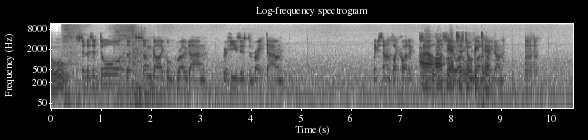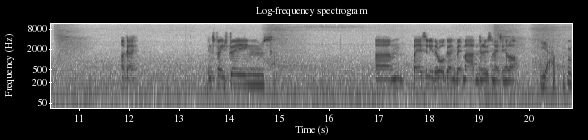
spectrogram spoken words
Ooh. So there's a door that some guy called Grodan refuses to break down. Which sounds like quite a. Uh, simple thing RCX is talking to him. break down. Mhm. Okay. In Strange Dreams. Um, basically, they're all going a bit mad and hallucinating a lot. Yeah.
